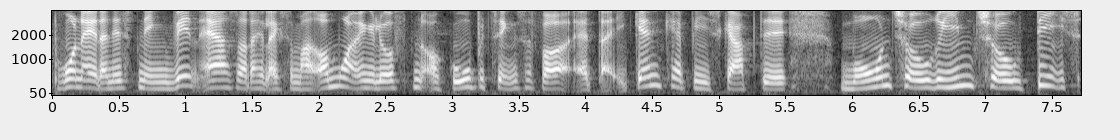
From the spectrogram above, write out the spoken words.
på grund af, at der næsten ingen vind er, så er der heller ikke så meget omrøring i luften, og gode betingelser for, at der igen kan blive skabt øh, morgentog, rimtog, dis,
